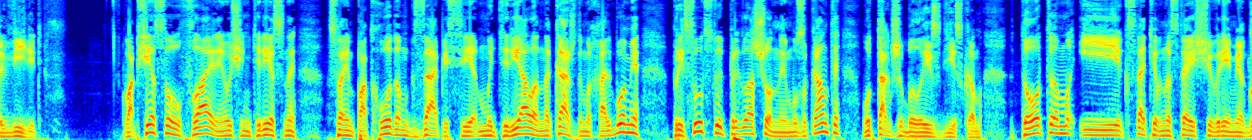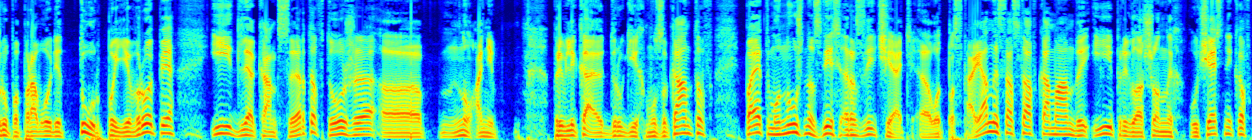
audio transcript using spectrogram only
видеть. Вообще Soulfly, они очень интересны своим подходом к записи материала. На каждом их альбоме присутствуют приглашенные музыканты. Вот так же было и с диском Тотем. И, кстати, в настоящее время группа проводит тур по Европе. И для концертов тоже, э, ну, они привлекают других музыкантов. Поэтому нужно здесь различать э, вот постоянный состав команды и приглашенных участников.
